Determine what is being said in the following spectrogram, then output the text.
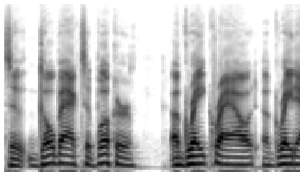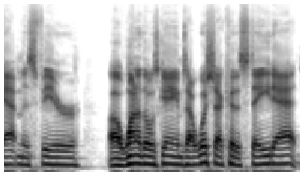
to go back to Booker, a great crowd, a great atmosphere, uh, one of those games I wish I could have stayed at.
